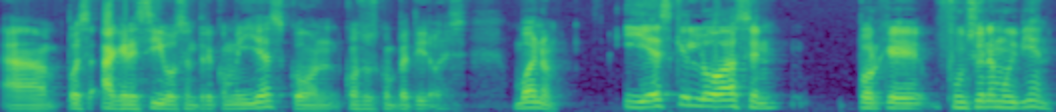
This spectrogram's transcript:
ah, pues agresivos, entre comillas, con, con sus competidores. Bueno, y es que lo hacen porque funciona muy bien.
